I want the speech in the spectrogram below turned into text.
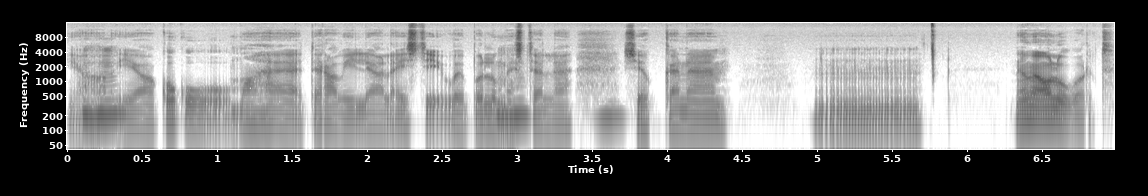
ja mm, -hmm. ja kogu maheteraviljale Eesti või põllumeestele niisugune mm -hmm. mm, nõme olukord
